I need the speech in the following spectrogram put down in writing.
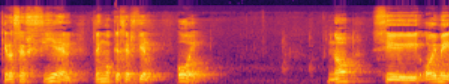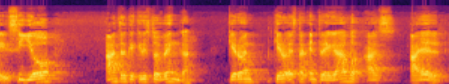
quiero ser fiel, tengo que ser fiel hoy. No, si hoy me, si yo antes que Cristo venga. Quiero, quiero estar entregado a, a Él.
